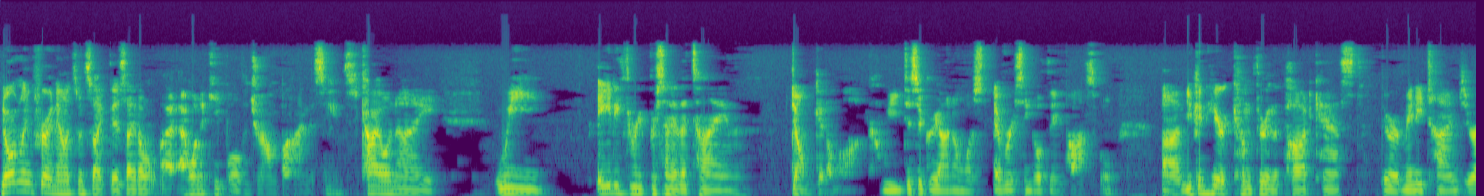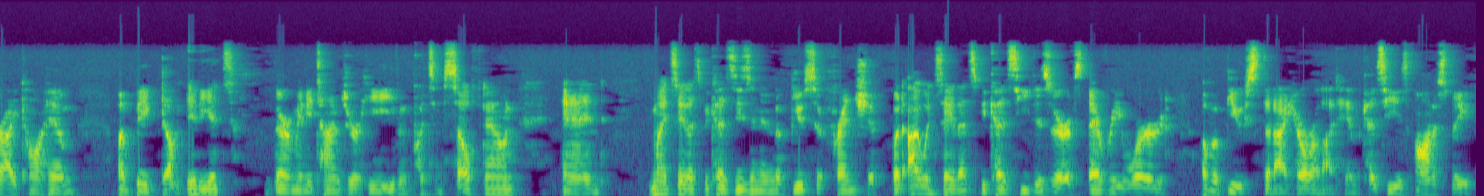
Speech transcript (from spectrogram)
normally for announcements like this I don't I, I want to keep all the drama behind the scenes. Kyle and I we 83% of the time don't get along. We disagree on almost every single thing possible. Um, you can hear it come through in the podcast. There are many times where I call him a big dumb idiot. There are many times where he even puts himself down. And you might say that's because he's in an abusive friendship, but I would say that's because he deserves every word of abuse that I hurl at him because he is honestly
